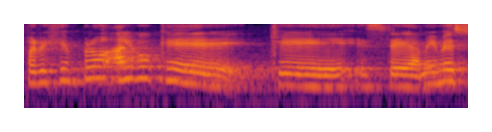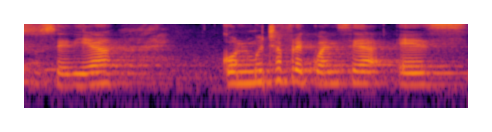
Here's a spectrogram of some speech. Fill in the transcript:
Por ejemplo, algo que, este, a mí me sucedía con mucha frecuencia es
